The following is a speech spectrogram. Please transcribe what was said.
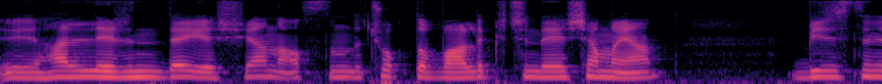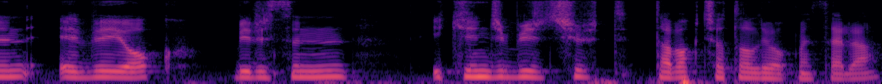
e, hallerinde yaşayan aslında çok da varlık içinde yaşamayan birisinin evi yok, birisinin ikinci bir çift tabak çatalı yok mesela.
